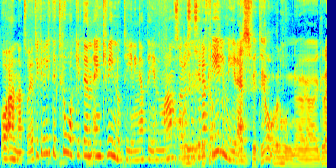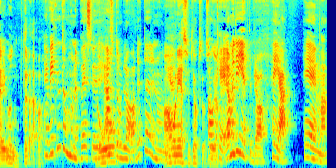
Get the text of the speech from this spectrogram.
och annat så. Jag tycker det är lite tråkigt en, en kvinnotidning att det är en man som Ja, det- recenserar det kan- film i den. SVT har väl hon äh, Grej Munter där va? Jag vet inte om hon är på SVT. Jo. Aftonbladet är det nog Ja, hon är SVT också såg Okej, jag. ja men det är jättebra. Heja. Heja Emma.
